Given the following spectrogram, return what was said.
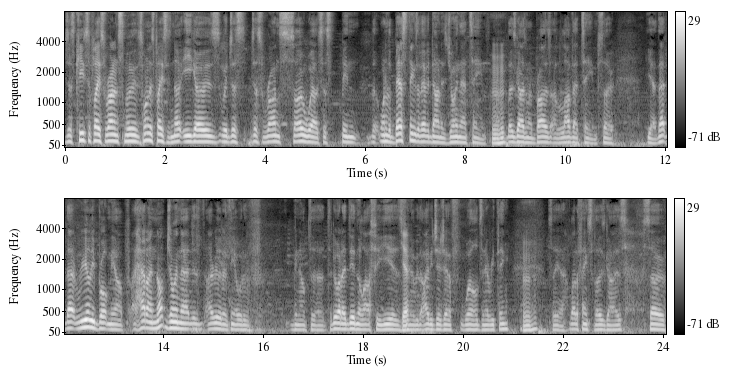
Just keeps the place running smooth. It's one of those places, no egos. We just just run so well. It's just been the, one of the best things I've ever done is join that team. Mhm. Those guys are my brothers. I love that team. So, yeah, that that really brought me up. Had I not joined that, I really don't think I would have been able to, to do what I did in the last few years. Yeah. You know, with the IBJJF worlds and everything. hmm So yeah, a lot of thanks to those guys. So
